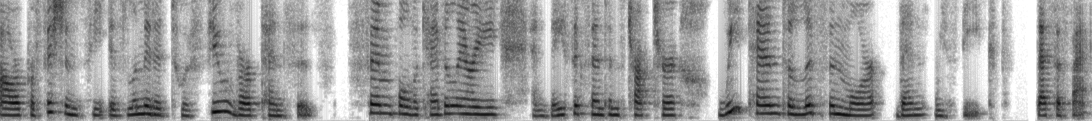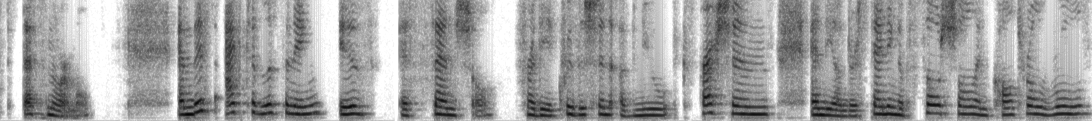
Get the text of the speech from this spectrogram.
our proficiency is limited to a few verb tenses, simple vocabulary, and basic sentence structure, we tend to listen more than we speak. That's a fact, that's normal. And this active listening is essential for the acquisition of new expressions and the understanding of social and cultural rules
